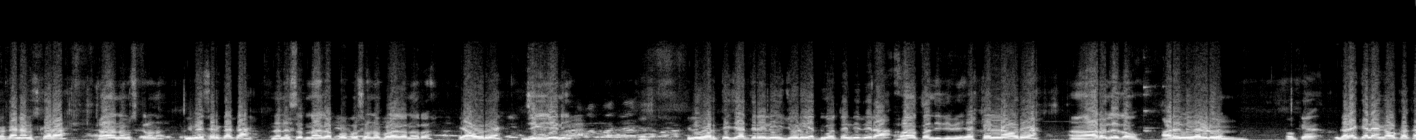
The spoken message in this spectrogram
ಕಕ್ಕ ನಮಸ್ಕಾರ. ಹಾ ನಮಸ್ಕಾರ ಅಣ್ಣ. ನಿಮ್ಮ ಹೆಸರು ಕಾಕ? ನನ್ನ ಹೆಸರು ನಾಗಪ್ಪ ಬಸವಣ್ಣ ಬಳಗನವ್ರ. ಯಾವ್ರಿ? ಜಿಗಿಜೇನಿ. ಇಲ್ಲಿ ವರ್ತಿ ಜಾತ್ರೆಯಲ್ಲಿ ಈ ಜೋಡಿ ಎತ್ತುಗಳು ತಂದಿದ್ದೀರಾ? ಹಾ ತಂದಿದೀವಿ ಎಷ್ಟೆಲ್ಲ ನಾವ್ರಿ ಆರಲ್ಲಿ ಇದಾವ ಆರಲ್ಲಿ ಎರಡು? ಓಕೆ. ಗಳಕ್ಕೆಲ್ಲ ಹೆಂಗಾವ್ ಕಾಕ?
